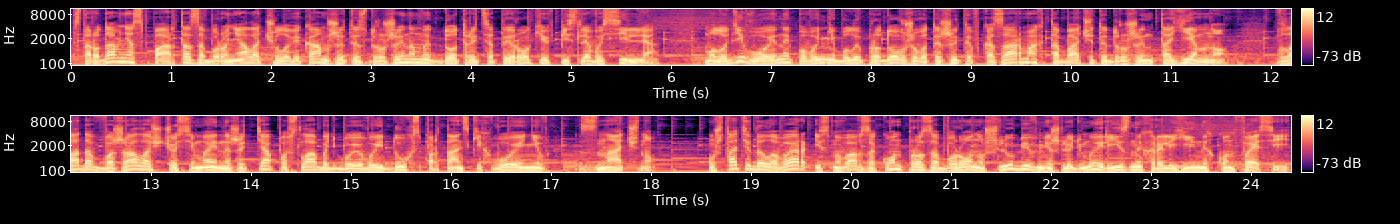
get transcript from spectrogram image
Стародавня Спарта забороняла чоловікам жити з дружинами до 30 років після весілля. Молоді воїни повинні були продовжувати жити в казармах та бачити дружин таємно. Влада вважала, що сімейне життя послабить бойовий дух спартанських воїнів значно. У штаті Делавер існував закон про заборону шлюбів між людьми різних релігійних конфесій.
